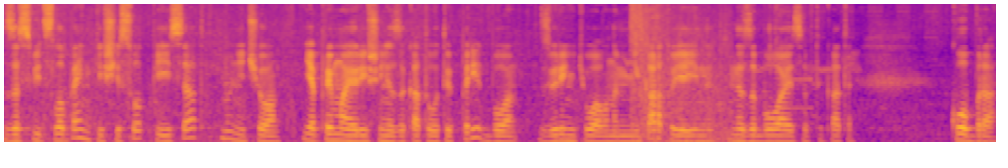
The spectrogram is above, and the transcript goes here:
Засвіт слабенький, 650, ну нічого. Я приймаю рішення закатувати вперед, бо зверніть увагу на міні-карту, я її не, не забуваюся втикати. Кобра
